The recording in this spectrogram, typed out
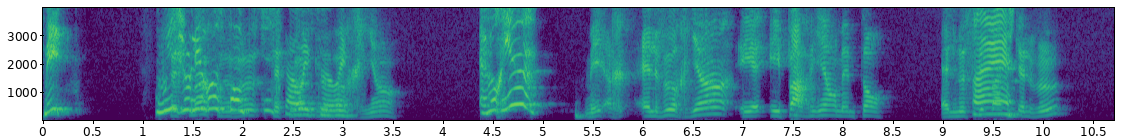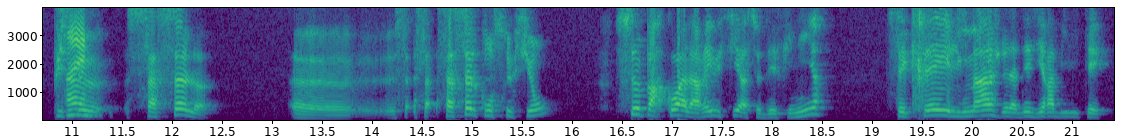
Mais oui, Cette je l'ai veut- ressenti, cette ça, ne veut oui. rien. Elle veut rien. Mais elle veut rien et, et pas rien en même temps. Elle ne sait pas ce qu'elle veut, puisque Ouais. sa seule, euh, sa, seule construction, ce par quoi elle a réussi à se définir, c'est créer l'image de la désirabilité.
